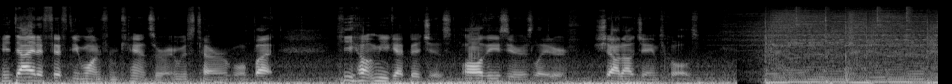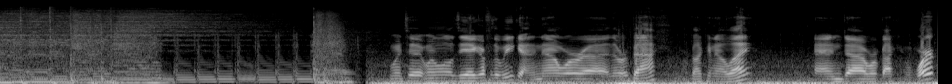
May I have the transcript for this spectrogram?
He died at 51 from cancer. It was terrible, but he helped me get bitches all these years later. Shout out James Cowles. Went to went a little Diego for the weekend, and now we're uh, now we're back. We're back in LA, and uh, we're back in work.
